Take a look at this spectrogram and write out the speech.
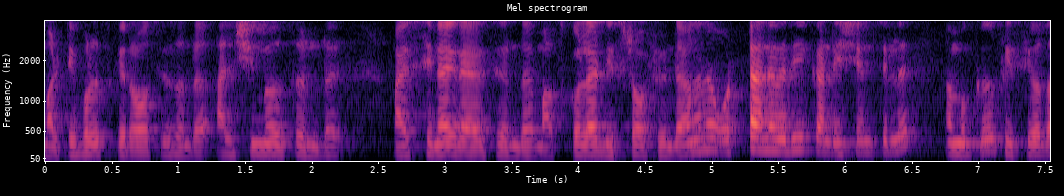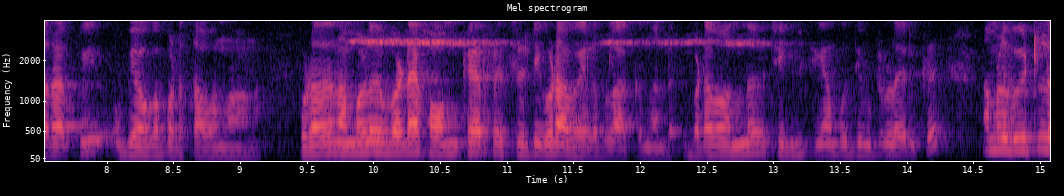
മൾട്ടിപ്പിൾ സ്കിറോസിസ് ഉണ്ട് അൽഷിമേഴ്സ് ഉണ്ട് മൈസിന ഗ്രാവിസ് ഉണ്ട് മസ്കുലർ ഡിസ്ട്രോഫി ഉണ്ട് അങ്ങനെ ഒട്ടനവധി കണ്ടീഷൻസിൽ നമുക്ക് ഫിസിയോതെറാപ്പി ഉപയോഗപ്പെടുത്താവുന്നതാണ്. കൂടാതെ നമ്മൾ ഇവിടെ ഹോം കെയർ ഫെസിലിറ്റി കൂടെ അവൈലബിൾ ആക്കുന്നുണ്ട്. ഇവിടെ വന്ന് ചികിത്സിക്കാൻ ബുദ്ധിമുട്ടുള്ളവർക്ക് നമ്മൾ വീട്ടിൽ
